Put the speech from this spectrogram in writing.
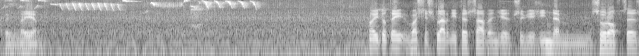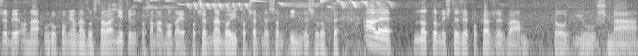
Tutaj lejemy. No i do tej właśnie szklarni też trzeba będzie przywieźć inne mm, surowce, żeby ona uruchomiona została. Nie tylko sama woda jest potrzebna, bo i potrzebne są inne surowce. Ale no to myślę, że pokażę Wam to już na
